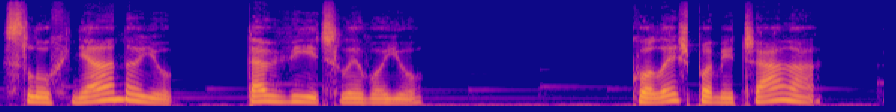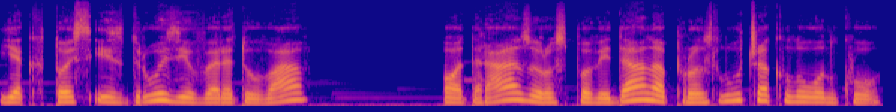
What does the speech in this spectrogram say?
слухняною та ввічливою. Коли ж помічала, як хтось із друзів вередував, одразу розповідала про злу чаклунку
